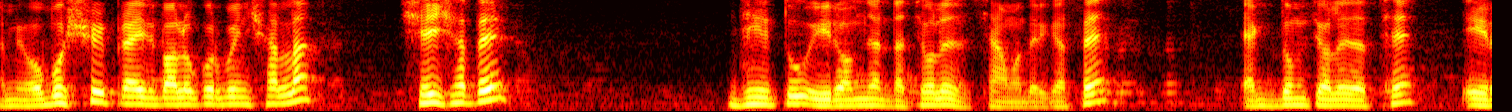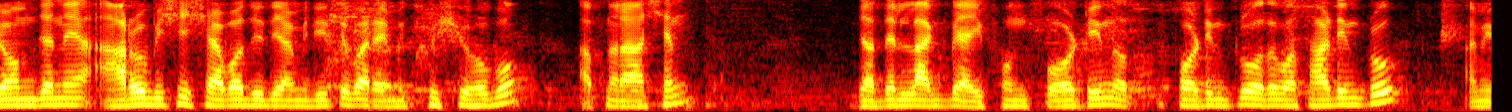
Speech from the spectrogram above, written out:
আমি অবশ্যই প্রাইজ ভালো করব ইনশাল্লাহ সেই সাথে যেহেতু এই রমজানটা চলে যাচ্ছে আমাদের কাছে, একদম চলে যাচ্ছে, এই রমজানে আরও বেশি সেবা যদি আমি দিতে পারি, আমি খুশি হব। আপনারা আসেন। যাদের লাগবে আইফোন ফোরটিন ফোরটিন প্রো অথবা থার্টিন প্রো আমি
